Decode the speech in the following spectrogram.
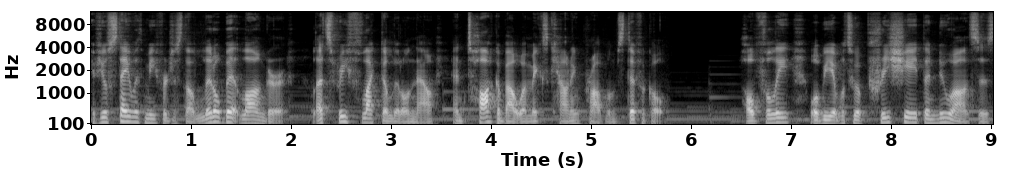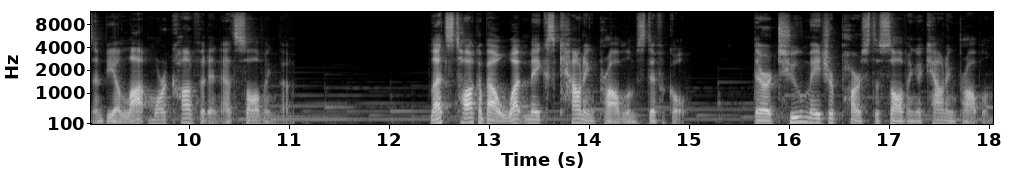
If you'll stay with me for just a little bit longer, let's reflect a little now and talk about what makes counting problems difficult. Hopefully, we'll be able to appreciate the nuances and be a lot more confident at solving them. Let's talk about what makes counting problems difficult. There are two major parts to solving a counting problem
